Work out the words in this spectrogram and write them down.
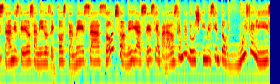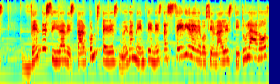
están mis queridos amigos de Costa Mesa? Soy su amiga Ceci Alvarado Sembledush y me siento muy feliz, bendecida de estar con ustedes nuevamente en esta serie de devocionales titulados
